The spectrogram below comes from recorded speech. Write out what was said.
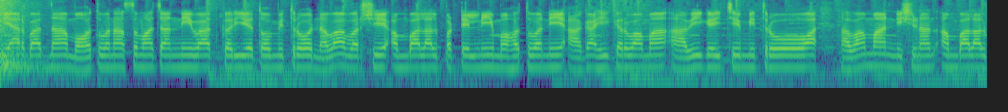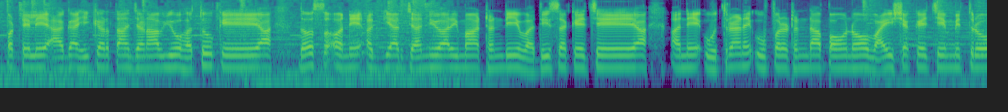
ત્યારબાદના મહત્વના સમાચારની વાત કરીએ તો મિત્રો, નવા વર્ષે અંબાલાલ પટેલની મહત્વની આગાહી કરવામાં આવી ગઈ છે મિત્રો. હવામાન નિષ્ણાંત અંબાલાલ પટેલે આગાહી કરતાં જણાવ્યું હતું કે દસ અને અગિયાર જાન્યુઆરીમાં ઠંડી વધી શકે છે અને ઉત્તરાયણ ઉપર ઠંડા પવનો વાઈ શકે છે મિત્રો.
